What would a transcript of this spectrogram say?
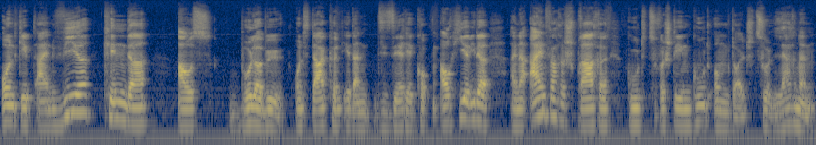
und gebt ein Wir Kinder aus Bullabü. Und da könnt ihr dann die Serie gucken. Auch hier wieder eine einfache Sprache, gut zu verstehen, gut um Deutsch zu lernen.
